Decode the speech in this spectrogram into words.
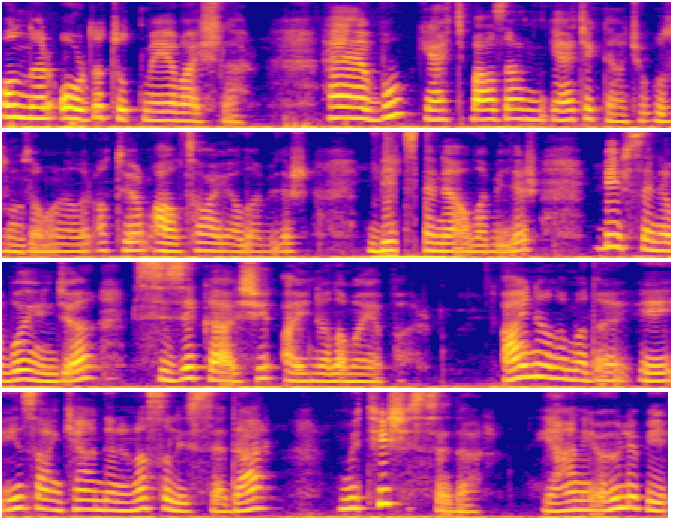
onları orada tutmaya başlar. He bu geç bazen gerçekten çok uzun zaman alır. Atıyorum 6 ay alabilir. 1 sene alabilir. 1 sene boyunca size karşı aynalama yapar. Aynalamada e, insan kendini nasıl hisseder? Müthiş hisseder. Yani öyle bir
